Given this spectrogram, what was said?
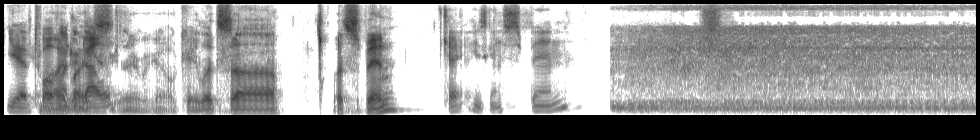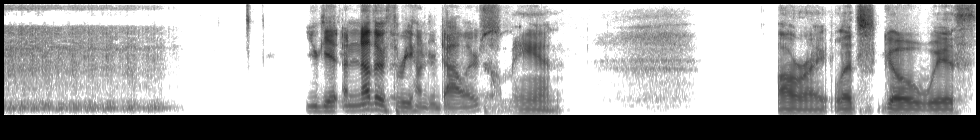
You have twelve hundred dollars. There we go. Okay, let's uh let's spin. Okay, he's gonna spin. You get another three hundred dollars. Oh man. All right, let's go with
